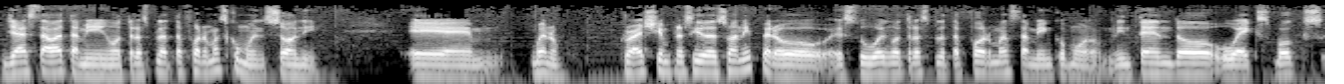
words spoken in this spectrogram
Ya estaba también en otras plataformas como en Sony. Eh, bueno, Crash siempre ha sido de Sony, pero estuvo en otras plataformas también como Nintendo o Xbox.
